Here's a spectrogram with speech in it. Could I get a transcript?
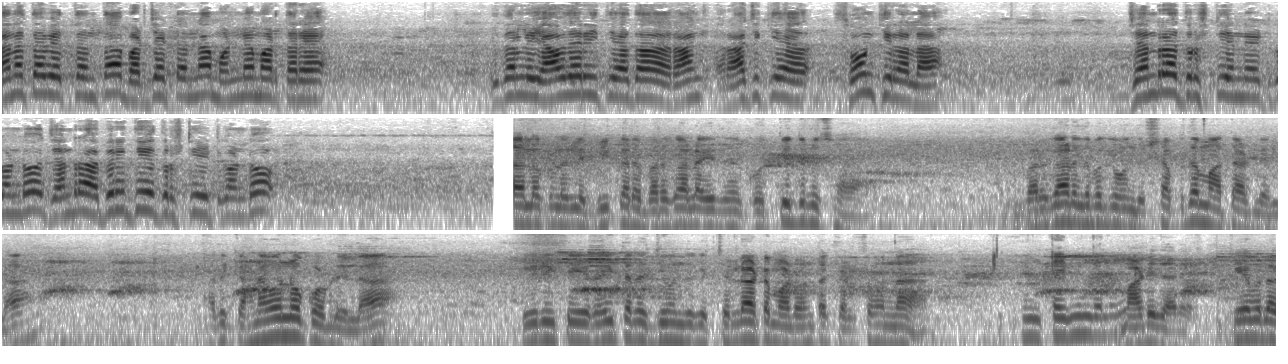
ಘನತವೆತ್ತಂಥ ಬಡ್ಜೆಟನ್ನು ಮಂಡನೆ ಮಾಡ್ತಾರೆ. ಇದರಲ್ಲಿ ಯಾವುದೇ ರೀತಿಯಾದ ರಾಜಕೀಯ ಸೋಂಕಿರಲ್ಲ. ಜನರ ದೃಷ್ಟಿಯನ್ನು ಇಟ್ಕೊಂಡು, ಜನರ ಅಭಿವೃದ್ಧಿಯ ದೃಷ್ಟಿ ಇಟ್ಕೊಂಡು ತಾಲೂಕುಗಳಲ್ಲಿ ಭೀಕರ ಬರಗಾಲ ಇದೆ ಗೊತ್ತಿದ್ದರೂ ಸಹ ಬರಗಾಲದ ಬಗ್ಗೆ ಒಂದು ಶಬ್ದ ಮಾತಾಡಲಿಲ್ಲ. ಅದಕ್ಕೆ ಹಣವನ್ನು ಕೊಡಲಿಲ್ಲ. ಈ ರೀತಿ ರೈತರ ಜೀವನಕ್ಕೆ ಚೆಲ್ಲಾಟ ಮಾಡುವಂಥ ಕೆಲಸವನ್ನು ಮಾಡಿದ್ದಾರೆ. ಕೇವಲ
